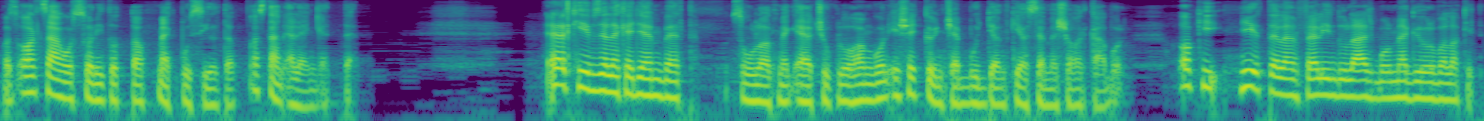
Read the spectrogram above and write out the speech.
Az arcához szorította, megpuszilta, aztán elengedte. Elképzelek egy embert, szólalt meg elcsukló hangon, és egy könycsebb budjant ki a szemes arkából. Aki hirtelen felindulásból megöl valakit,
